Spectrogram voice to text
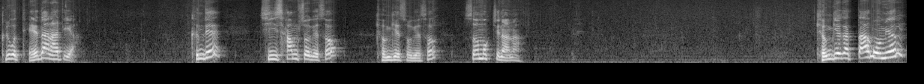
그리고 대단하디야. 근데 지 삶 속에서, 경계 속에서 써먹진 않아. 경계가 딱 오면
